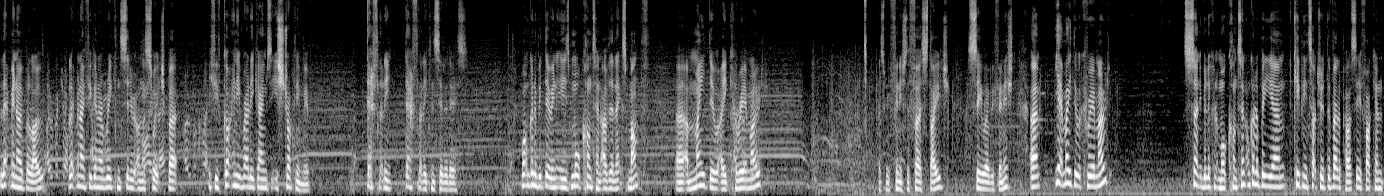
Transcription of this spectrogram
Let me know below. Let me know if you're going to reconsider it on the Switch. But if you've got any rally games that you're struggling with, definitely, definitely consider this. What I'm going to be doing is more content over the next month. Uh, I may do a career mode as we finish the first stage. See where we finished. Um, yeah, may do a career mode. Certainly be looking at more content. I'm going to be um, keeping in touch with the developer, see if I can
